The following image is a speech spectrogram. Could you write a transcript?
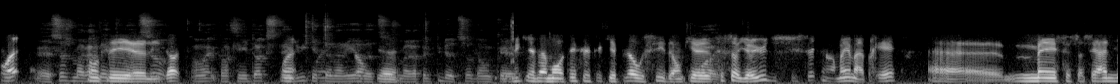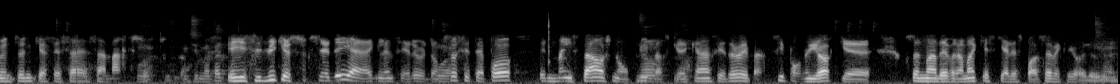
Ouais. Euh, ça, je me rappelle contre plus les, de ça. Les Ducks. Ouais, contre les Ducks, c'était ouais, lui qui était en arrière de ça. Je me rappelle plus de ça. Donc, lui qui avait monté cette équipe-là aussi. Donc, c'est ça. Il y a eu du succès quand même après. Euh, mais c'est ça, c'est Edmonton qui a fait sa, sa marque surtout. Et c'est lui qui a succédé à Glenn Sader. Donc ça, c'était pas une mince tâche non plus, parce que quand Sader est parti pour New York, euh, on se demandait vraiment qu'est-ce qui allait se passer avec les Oilers.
